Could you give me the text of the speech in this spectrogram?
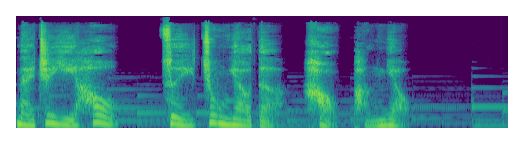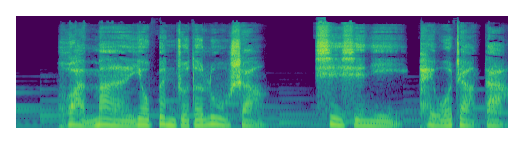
乃至以后最重要的好朋友。缓慢又笨拙的路上，谢谢你。陪我长大，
